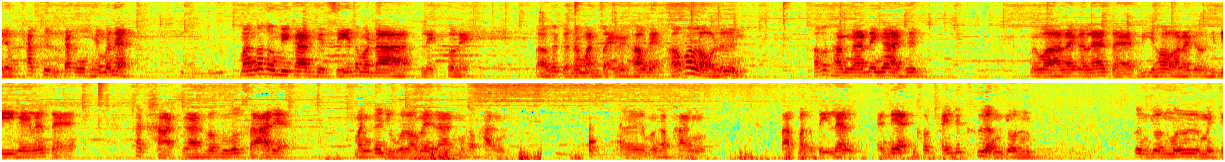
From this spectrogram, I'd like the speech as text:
เนี่ยชักขึ้นชักลงเห็นไหมเนี่ยมันก็ต้องมีการเสียดสีธรรมดาเหล็กตัวเหล็ก เราถ้าเกิดน้ำมันใส่ไว้เขาเนี่ยเขาก็หล่อลื่นเขาก็ทำงานได้ง่ายขึ้น ไม่ว่าอะไรก็แล้วแต่ยี่ห้ออะไรก็ที่ดีไงก็แล้วแต่ ถ้าขาดการบำรุงรักษาเนี่ย มันก็อยู่กับเราไม่นานมันก็พัง เออมันก็พัง ตามปกติแล้วอันเนี้ยเขาใช้ด้วยเครื่องยนต์ เครื่องยนต์มือไม่เจ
